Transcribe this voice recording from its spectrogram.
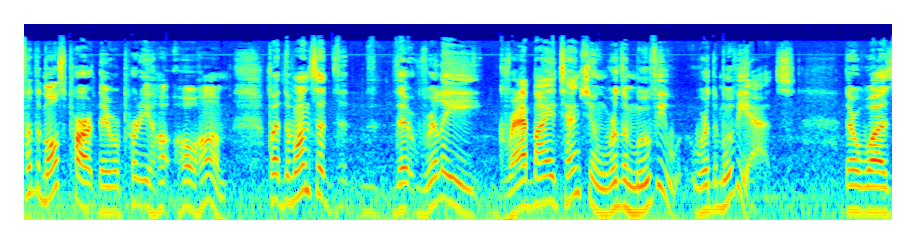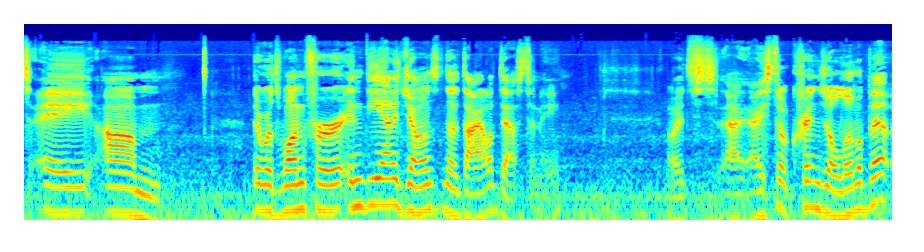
for the most part, they were pretty ho hum. But the ones that that really grabbed my attention were the movie were the movie ads. There was a um, there was one for Indiana Jones and the Dial of Destiny. Which I, I still cringe a little bit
